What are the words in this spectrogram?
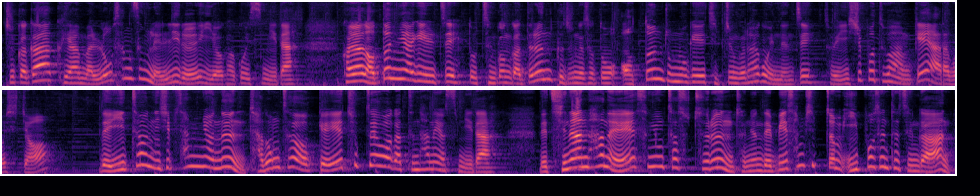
주가가 그야말로 상승 랠리를 이어가고 있습니다. 과연 어떤 이야기일지 또 증권가들은 그 중에서도 어떤 종목에 집중을 하고 있는지 저희 이슈포트와 함께 알아보시죠. 네, 2023년은 자동차 업계의 축제와 같은 한 해였습니다. 네, 지난 한 해 승용차 수출은 전년 대비 30.2% 증가한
